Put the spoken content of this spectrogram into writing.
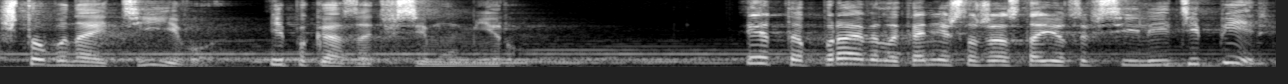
чтобы найти его и показать всему миру. Это правило, конечно же, остается в силе и теперь.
